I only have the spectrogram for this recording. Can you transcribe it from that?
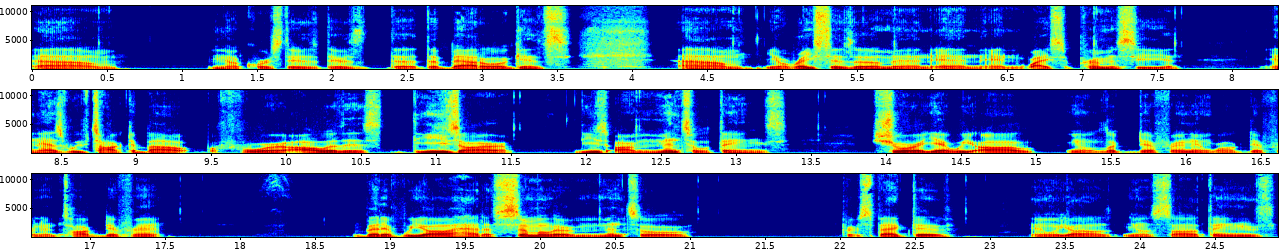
um you know of course there's there's the the battle against um you know racism and and and white supremacy and and as we've talked about before all of this these are these are mental things. Sure yeah we all you know look different and walk different and talk different. But if we all had a similar mental perspective and we all you know saw things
